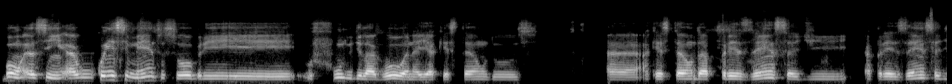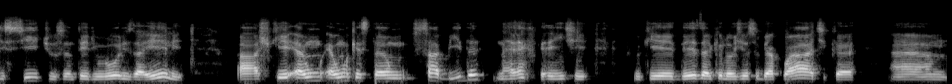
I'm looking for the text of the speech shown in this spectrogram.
Bom, assim, é, o conhecimento sobre o fundo de lagoa né, e a questão dos a questão da presença de a presença de sítios anteriores a ele, acho que é, um, é uma questão sabida, né, que a gente, porque desde a arqueologia subaquática, um,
